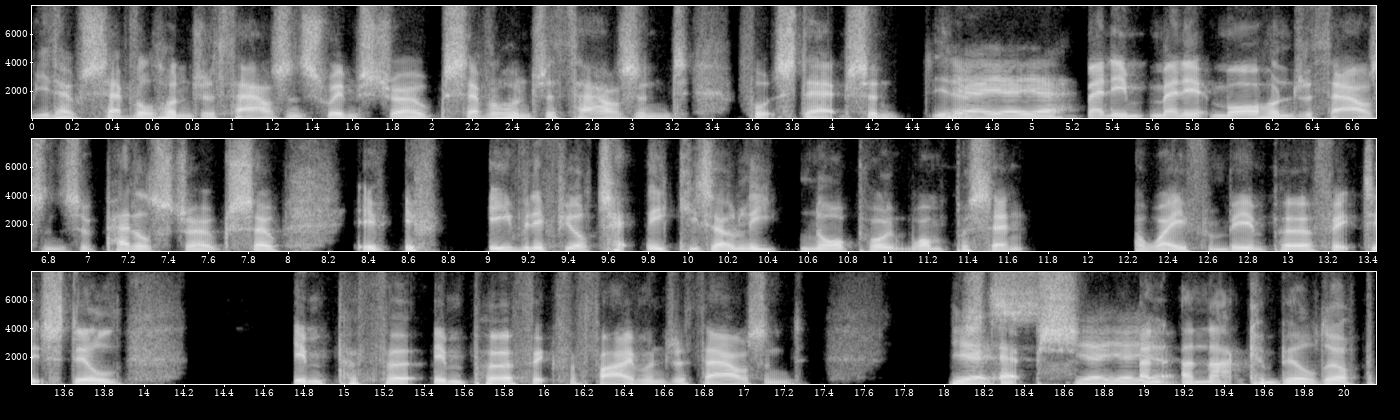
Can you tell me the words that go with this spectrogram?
you know several hundred thousand swim strokes several hundred thousand footsteps and you know yeah yeah yeah. many many more hundred thousands of pedal strokes. So if if even if your technique is only 0.1% away from being perfect it's still imperfect imperfect for 500,000 yes. steps. Yeah yeah yeah. and, and that can build up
